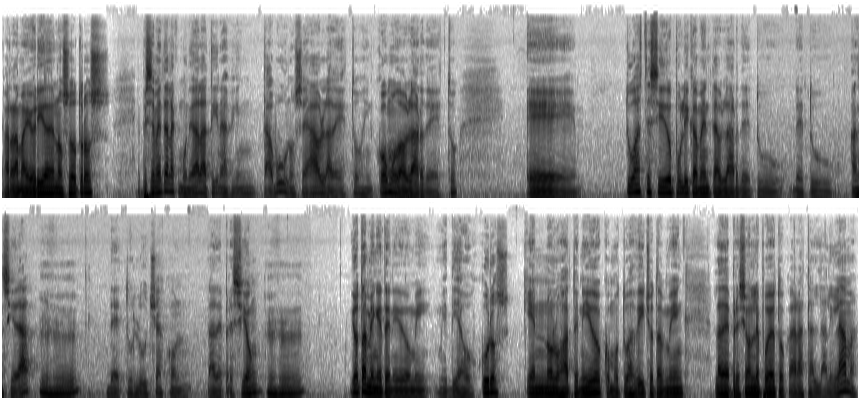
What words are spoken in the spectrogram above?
Para la mayoría de nosotros, especialmente en la comunidad latina, es bien tabú, no se habla de esto, es incómodo hablar de esto. Eh, tú has decidido públicamente hablar de tu, de tu ansiedad, de tus luchas con la depresión. Yo también he tenido mi- mis días oscuros. ¿Quién no los ha tenido? Como tú has dicho también, la depresión le puede tocar hasta el Dalai Lama.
